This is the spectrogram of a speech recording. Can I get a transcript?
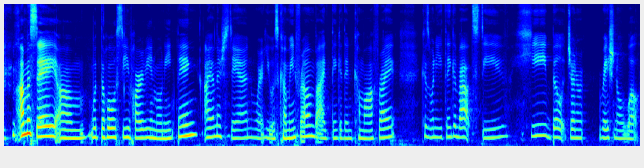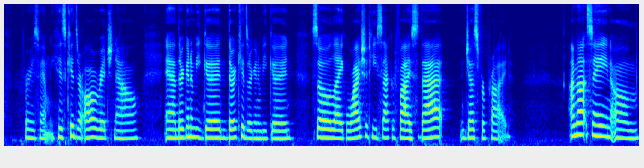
I'm gonna say, um, with the whole Steve Harvey and Mo'Nique thing, I understand where he was coming from, but I think it didn't come off right. Because when you think about Steve, he built generational wealth for his family. His kids are all rich now, and they're gonna be good. Their kids are gonna be good. So, like, why should he sacrifice that just for pride? I'm not saying um,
